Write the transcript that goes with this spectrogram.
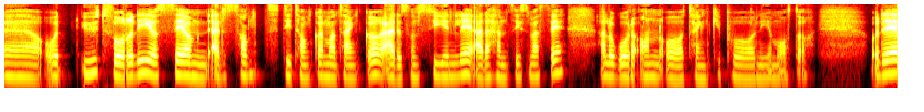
Uh, og utfordre de og se om er det sant, de tankene man tenker, er det sannsynlig, er det hensiktsmessig, eller går det an å tenke på nye måter. Og det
